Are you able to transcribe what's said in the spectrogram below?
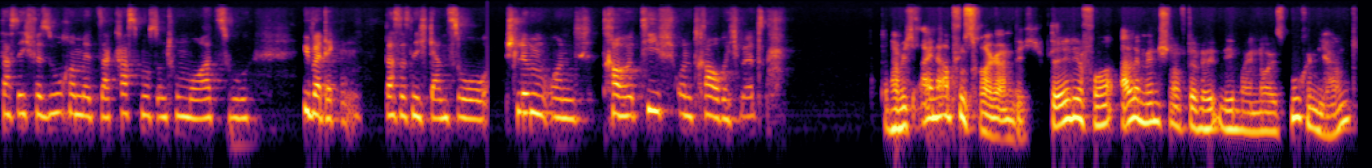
das ich versuche mit Sarkasmus und Humor zu überdecken, dass es nicht ganz so schlimm und tief und traurig wird. Dann habe ich eine Abschlussfrage an dich. Stell dir vor, alle Menschen auf der Welt nehmen ein neues Buch in die Hand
